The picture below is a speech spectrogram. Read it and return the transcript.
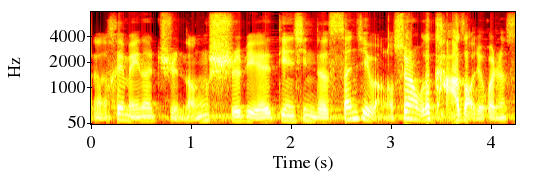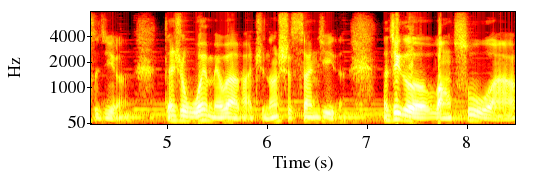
呃黑莓呢，只能识别电信的三 G 网络，虽然我的卡早就换成四 G 了，但是我也没有办法，只能使三 G 的。那这个网速啊，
